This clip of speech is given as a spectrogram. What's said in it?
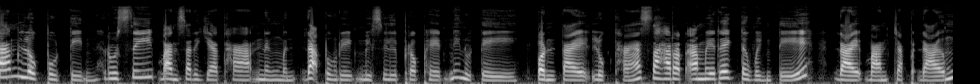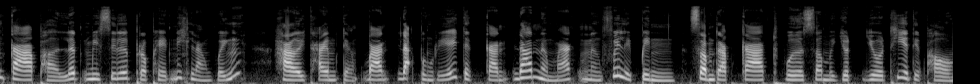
តាមលោកពូទីនរុស្ស៊ីបានសន្យាថានឹងមិនដាក់ពង្រាយមីស៊ីលប្រភេទនេះនោះទេប៉ុន្តែលោកថាសហរដ្ឋអាមេរិកទៅវិញទេ ដែលបានចាប់ផ្ដើមការផលិតមីស៊ីលប្រភេទនេះឡើងវិញ ហើយថែមទាំងបានដាក់ពង្រាយទៅកាន់ដាណឺម៉ាកនិងហ្វីលីពីនសម្រាប់ការធ្វើសមយុទ្ធយោធាទៀតផង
